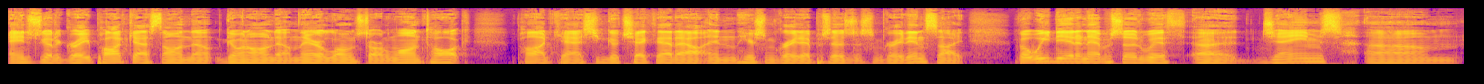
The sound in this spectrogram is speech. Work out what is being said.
Andrew's got a great podcast on down, going on down there, Lone Star Lawn Talk podcast. You can go check that out and hear some great episodes and some great insight. But we did an episode with uh, James. Um,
